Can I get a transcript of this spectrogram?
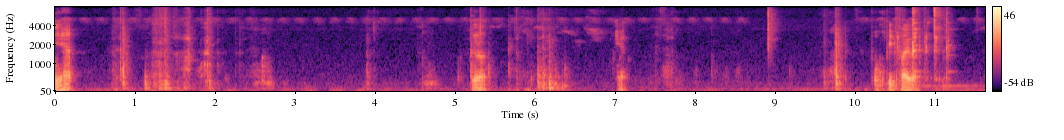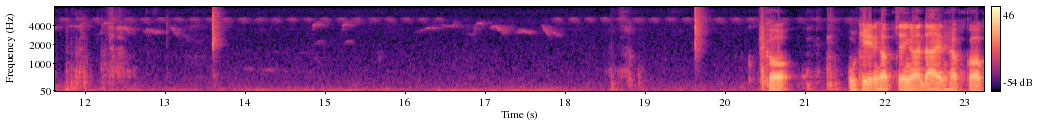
นี่ฮะเนี่ยเนี่ยผมปิดไฟก่อน ก็โอเคนะครับใช้งานได้นะครับ ก็เ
